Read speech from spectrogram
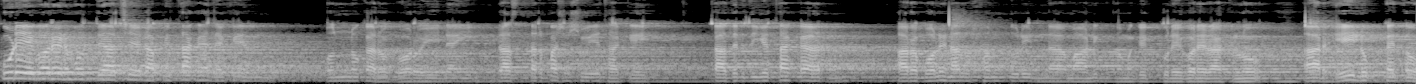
কুড়ে ঘরের মধ্যে আছেন, আপনি তাকায় দেখেন অন্য কারও ঘরই নাই, রাস্তার পাশে শুয়ে থাকে। তাদের দিকে তাকান, আর বলেন, আলহামদুলিল্লাহ, মালিক আমাকে কুড়ে ঘরে রাখল, আর এই লোকটা তো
